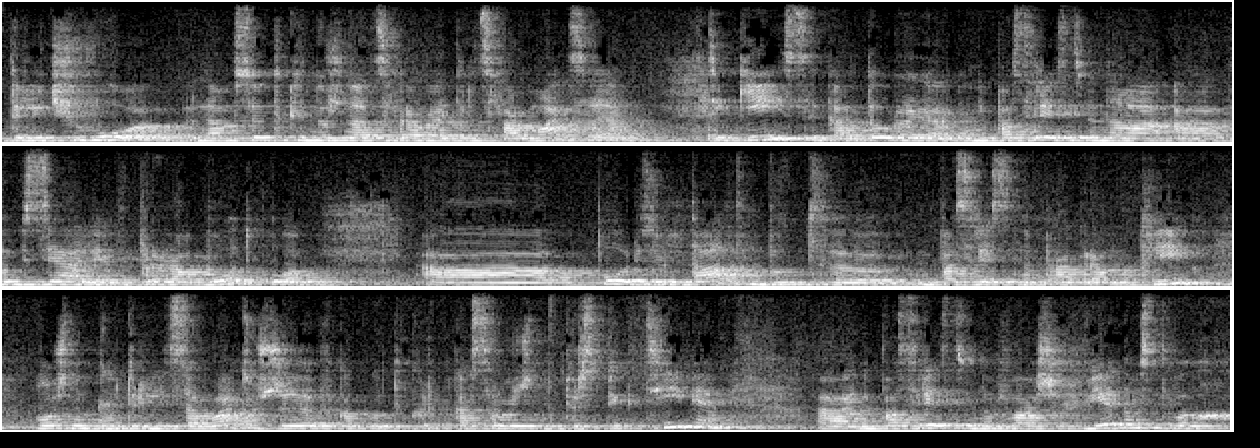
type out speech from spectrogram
для чего нам все-таки нужна цифровая трансформация. Те кейсы, которые непосредственно а, вы взяли в проработку, по результатам вот, э, непосредственно программы «Клик» можно будет реализовать уже в какой-то краткосрочной перспективе непосредственно в ваших ведомствах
